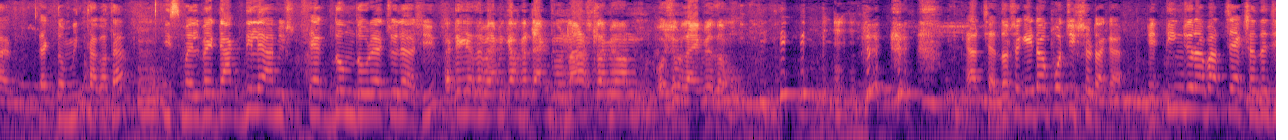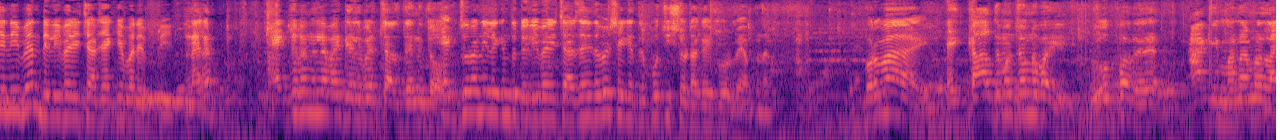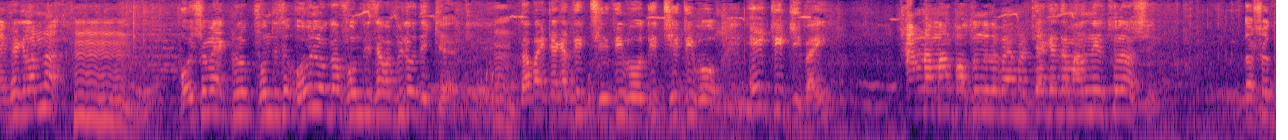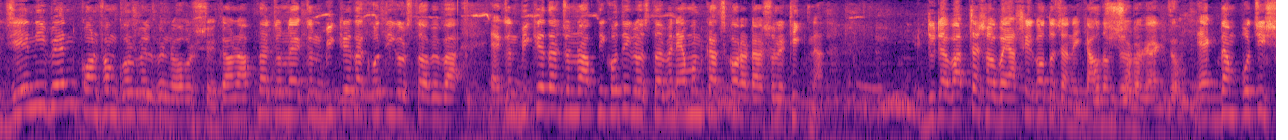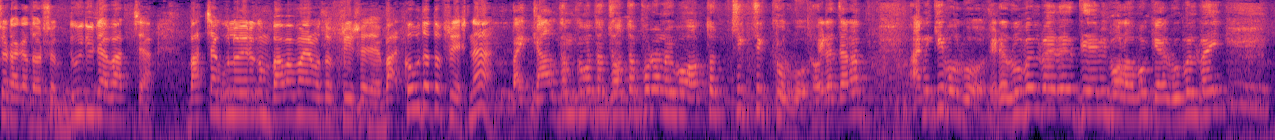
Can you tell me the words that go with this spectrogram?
একদম মিথ্যা কথা। ইসমাইল ভাই ডাক দিলে আমি একদম দৌড়ে চলে আসি। ঠিক আছে ভাই, আমি কালকে ডাক দেবো না আসলে আমি ওইসব লাইভে যাব। আচ্ছা দর্শক এটাও পঁচিশশো টাকা। এই তিন জোড়া বাচ্চা একসাথে যে নিবেন ডেলিভারি চার্জ একেবারে ফ্রি নাহলে একজনে নিলে ভাই ডেলিভারি চার্জ দিয়ে নিতে হবে। এক জোড়া নিলে কিন্তু ডেলিভারি চার্জ নিতে হবে সেক্ষেত্রে পঁচিশশো টাকাই পড়বে আপনার। বড় ভাই। এই কাল দেওয়ার জন্য ভাই রোববারে আগে মানে আমরা লাইভে গেলাম না? ওই সময় এক লোক ফোন দিছে ওই লোক ফোন দিছে আমার ভিডিও দেখে। হুম। তা ভাই টাকা দিচ্ছি দিব দিচ্ছি দিব। এই কি ভাই? আমরা মাল পছন্দ হলে ভাই আমরা টাকাতে মাল নিয়ে চলে আসি। দর্শক যে নিবেন কনফার্ম করে ফেলবেন অবশ্যই। কারণ আপনার জন্য একজন বিক্রেতা ক্ষতিগ্রস্ত হবে বা একজন বিক্রেতার জন্য আপনি ক্ষতিগ্রস্ত হবেন এমন কাজ করাটা আসলে ঠিক না। দুইটা বাচ্চা সবাই আজকে কত চান এই কালদম টাকা একদম। একদম পঁচিশশো টাকা দর্শক দুই দুইটা বাচ্চা। বাচ্চাগুলো এরকম বাবা মায়ের মতো ফ্রেশ হয়ে যায়। কবুতর তো ফ্রেশ না? ভাই কাল দম তো যত পুরনো হইব অত চিক চিক করব এটা যারা আমি কি বলব? এটা রুবেল ভাই দিয়ে আমি বলাবো। কে? রুবেল ভাই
